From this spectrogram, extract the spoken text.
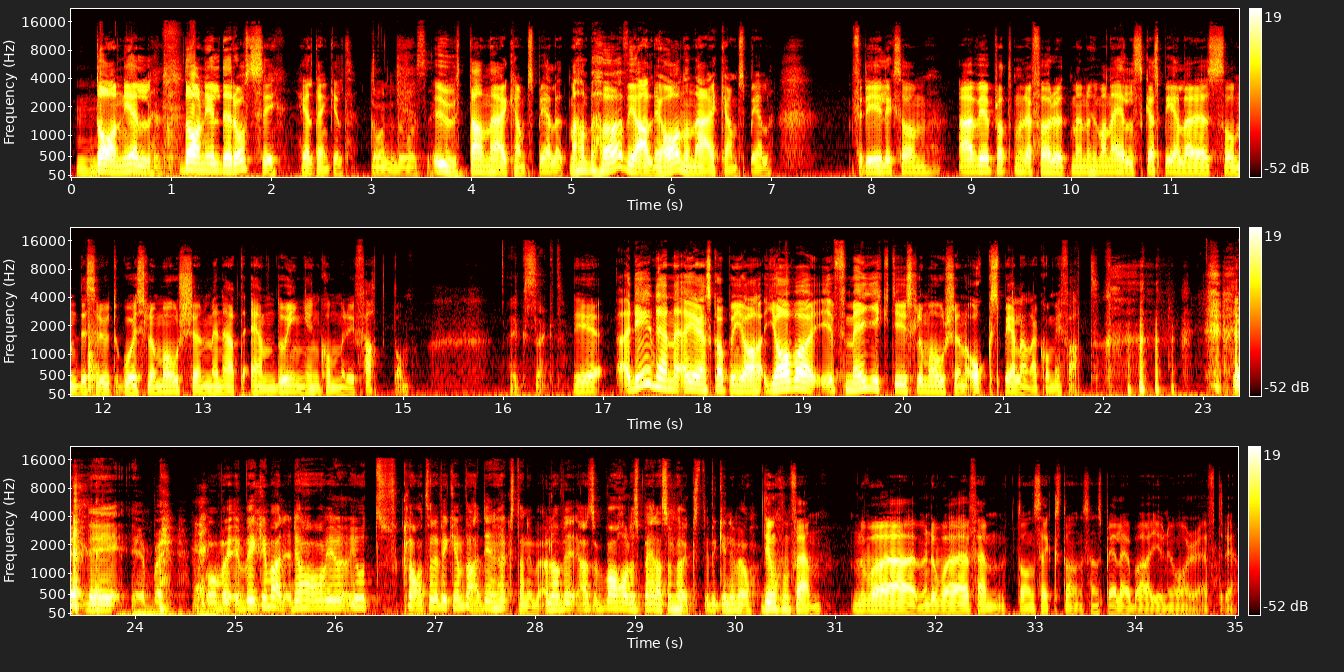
Mm. Daniel, Daniel De Rossi, helt enkelt. Daniel De Rossi. Utan närkampsspelet. Men han behöver ju aldrig ha något närkampsspel. För det är ju liksom, ja, vi har pratat om det där förut, men hur man älskar spelare som det ser ut att gå i slow motion, men att ändå ingen Mm. kommer ifatt dem. Exakt. Det är, det är den egenskapen jag, jag var, för mig gick det i slow motion och spelarna kom ifatt. Det, det, och vilken var det? Det har vi ju gjort klart. Eller vilken var din högsta nivå? Eller alltså, vad har du spelat som högst? Vilken nivå? Division 5. Då var jag, men då var jag 15, 16, sen spelade jag bara junior efter det.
